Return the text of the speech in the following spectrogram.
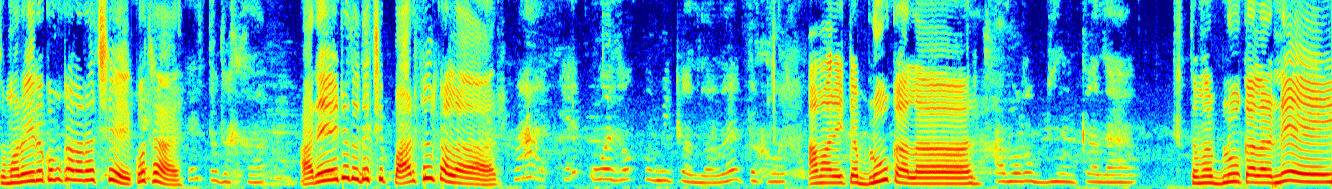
তোমারও এরকম কালার আছে? কোথায়? আরে এটা তো দেখছি পার্পল কালার আমার এটা ব্লু কালার আমারও ব্লু কালার তোমার ব্লু কালার নেই।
